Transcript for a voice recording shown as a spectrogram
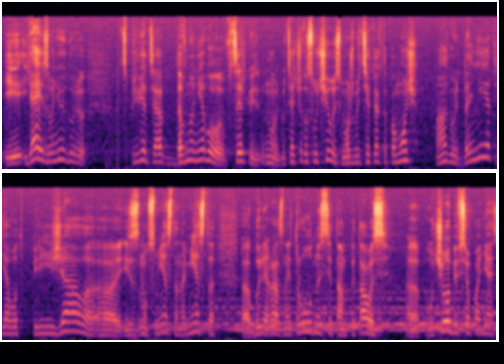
И я ей звоню и говорю, привет, тебя давно не было в церкви, ну, у тебя что-то случилось, может быть, тебе как-то помочь? Она говорит, да нет, я вот переезжала э, из, ну, с места на место, э, были разные трудности, там пыталась э, по учебе все понять.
